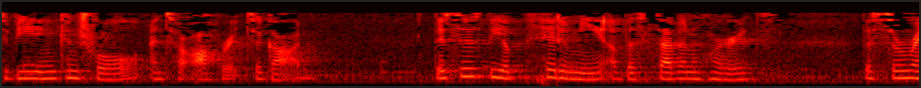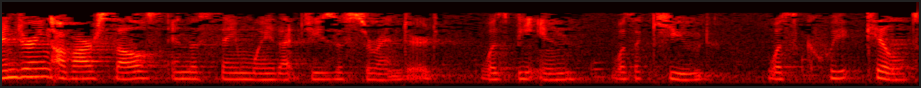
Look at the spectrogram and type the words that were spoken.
to be in control and to offer it to God. This is the epitome of the seven words. The surrendering of ourselves in the same way that Jesus surrendered, was beaten, was accused, was qu- killed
